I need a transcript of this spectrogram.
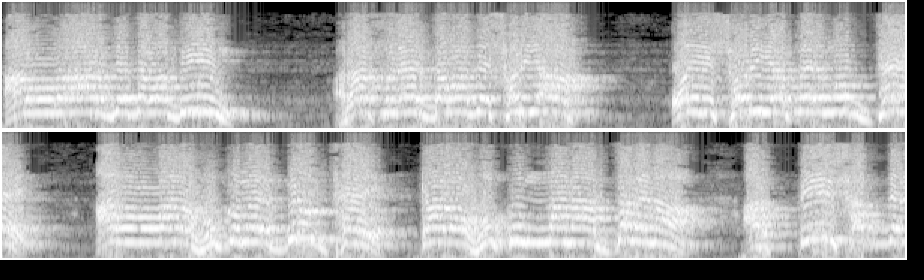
আল্লাহর যে দেওয়া দিন, রাসুলের দেওয়া যে শরিয়াত, ওই শরিয়াতের মধ্যে আল্লাহর হুকুমের বিরুদ্ধে কারও হুকুম মানা যাবে না। আর পীর শব্দের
